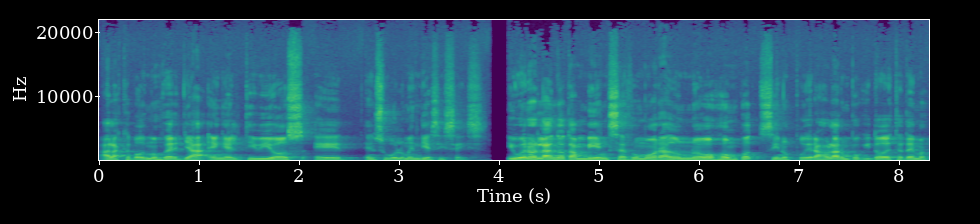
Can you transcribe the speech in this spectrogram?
a las que podemos ver ya en el tvOS eh, en su volumen 16. Y bueno, Orlando, también se rumora de un nuevo HomePod. Si nos pudieras hablar un poquito de este tema.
